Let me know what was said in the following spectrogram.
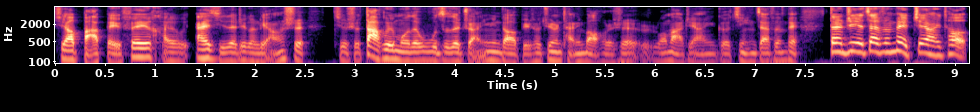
是要把北非还有埃及的这个粮食。就是大规模的物资的转运到，比如说君士坦丁堡或者是罗马这样一个进行再分配，但是这些再分配这样一套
